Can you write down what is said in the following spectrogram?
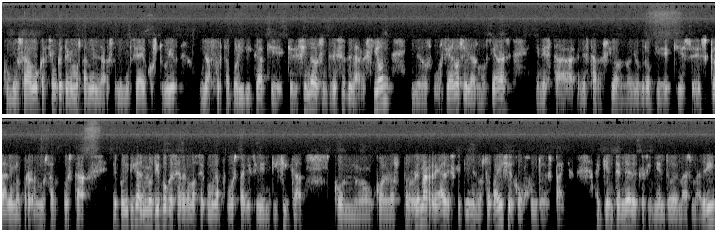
como esa vocación que tenemos también en la región de Murcia de construir una fuerza política que, defienda los intereses de la región y de los murcianos y las murcianas en esta en esta región. ¿no? Yo creo que, es, es, clave en nuestra propuesta de política, al mismo tiempo que se reconoce como una propuesta que se identifica con, con los problemas reales que tiene nuestro país y el conjunto de España. Hay que entender el crecimiento de Más Madrid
